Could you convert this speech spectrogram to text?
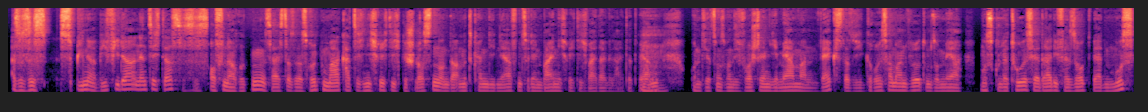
Also es ist Spina bifida nennt sich das. Das ist offener Rücken. Das heißt also, das Rückenmark hat sich nicht richtig geschlossen und damit können die Nerven zu den Beinen nicht richtig weitergeleitet werden. Mhm. Und jetzt muss man sich vorstellen, je mehr man wächst, also je größer man wird, umso mehr Muskulatur ist ja da, die versorgt werden muss,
